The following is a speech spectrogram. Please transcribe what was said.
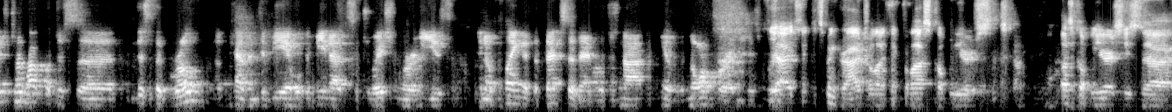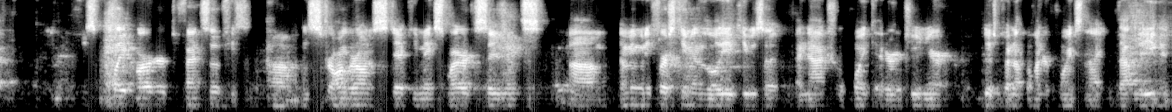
us talk about just uh, just the growth of Kevin to be able to be in that situation where he's you know playing a defensive end, which is not you know the norm for him. Yeah, I think it's been gradual. I think the last couple years, last couple years, he's uh, he's played harder defensive. He's um, he's stronger on his stick. He makes smarter decisions. Um, I mean, when he first came into the league, he was a, a natural point getter in junior. He was putting up 100 points in that, that league. And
